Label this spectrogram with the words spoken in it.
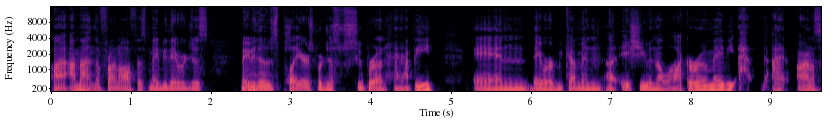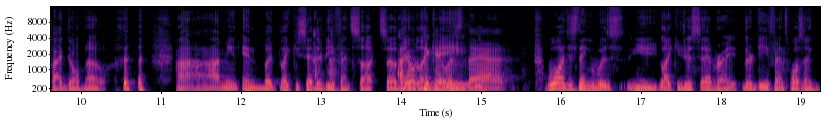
I, I'm not in the front office. Maybe they were just maybe those players were just super unhappy and they were becoming an issue in the locker room maybe i, I honestly i don't know I, I mean and but like you said their defense sucked so they I don't were like think it hey, was that. well i just think it was you like you just said right their defense wasn't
